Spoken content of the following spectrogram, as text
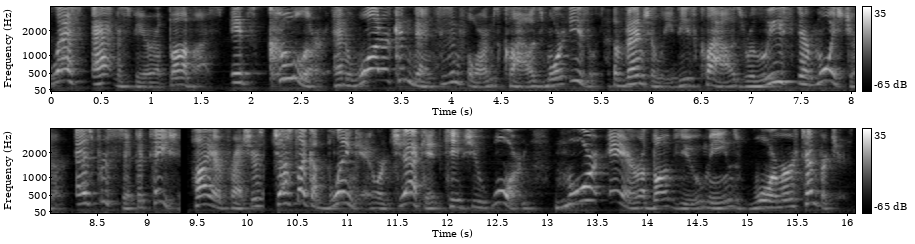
less atmosphere above us. It's cooler and water condenses and forms clouds more easily. Eventually, these clouds release their moisture as precipitation. Higher pressures, just like a blanket or jacket keeps you warm, more air above you means warmer temperatures.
